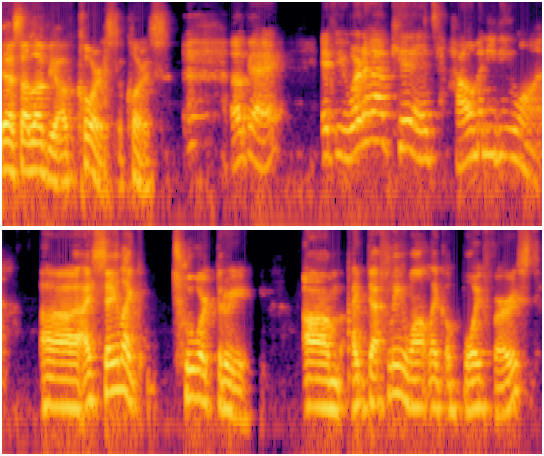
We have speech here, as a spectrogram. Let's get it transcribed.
Yes, I love you. Of course, of course. okay. If you were to have kids, how many do you want? Uh I say like two or three. Um I definitely want like a boy first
